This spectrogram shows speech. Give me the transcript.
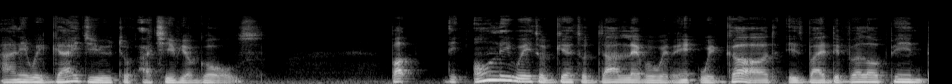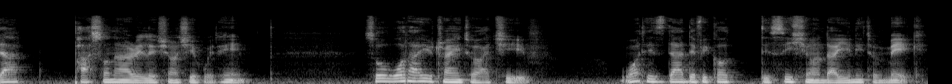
and He will guide you to achieve your goals. But the only way to get to that level with, him, with God is by developing that personal relationship with Him. So, what are you trying to achieve? What is that difficult decision that you need to make?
